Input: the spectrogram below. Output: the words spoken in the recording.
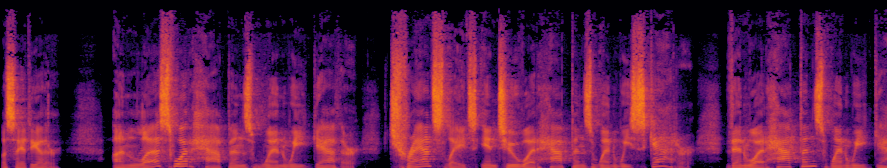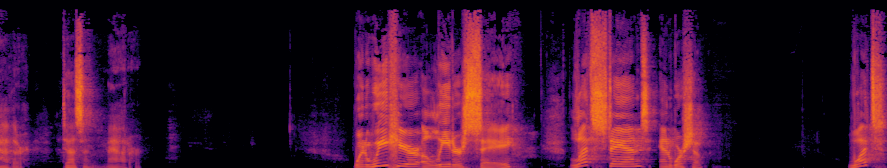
Let's say it together. Unless what happens when we gather translates into what happens when we scatter, then what happens when we gather doesn't matter. When we hear a leader say, Let's stand and worship, what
